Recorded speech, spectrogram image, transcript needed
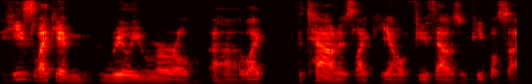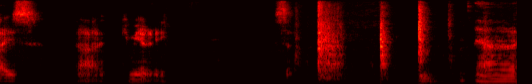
he's like in really rural, uh, like the town is like, you know, a few thousand people size uh, community. So, uh,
